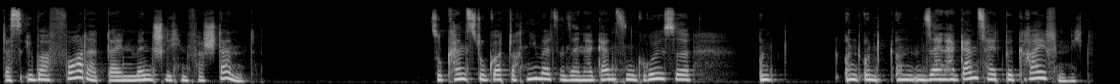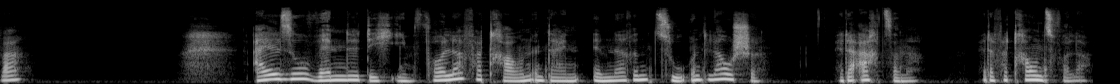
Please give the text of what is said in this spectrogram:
Das überfordert deinen menschlichen Verstand. So kannst du Gott doch niemals in seiner ganzen Größe und, und, und, und in seiner Ganzheit begreifen, nicht wahr? Also wende dich ihm voller Vertrauen in deinen Inneren zu und lausche. Werde achtsamer, werde vertrauensvoller,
